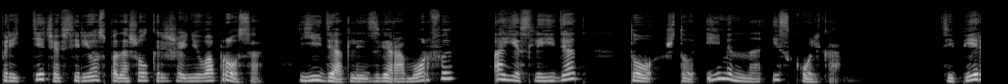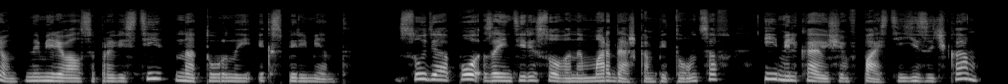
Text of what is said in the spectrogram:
предтеча всерьез подошел к решению вопроса, едят ли звероморфы, а если едят, то, что именно и сколько. Теперь он намеревался провести натурный эксперимент. Судя по заинтересованным мордашкам питомцев и мелькающим в пасти язычкам,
